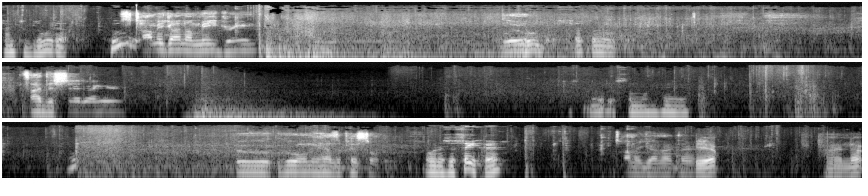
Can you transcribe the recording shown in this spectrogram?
Time to blow it up. Who? A Tommy gun on me, green. Blue, Blow the sucker up. Inside this shed right here. Oh, there's someone here. Who who only has a pistol? Oh, there's a safe here. Tommy gun right there. Yep. I know.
